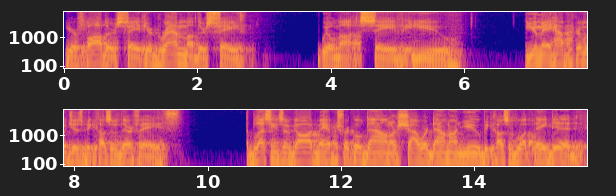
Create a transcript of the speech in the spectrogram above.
Your father's faith, your grandmother's faith will not save you. You may have privileges because of their faith. The blessings of God may have trickled down or showered down on you because of what they did,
